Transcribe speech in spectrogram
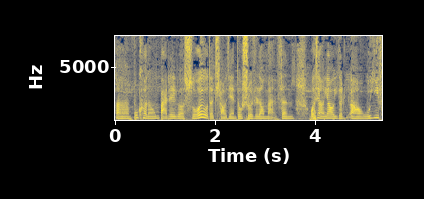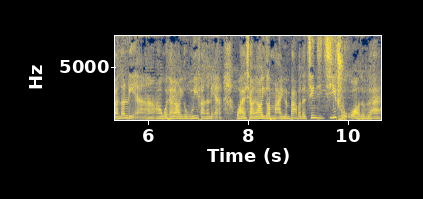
嗯，不可能把这个所有的条件都设置到满分。我想要一个啊吴亦凡的脸啊，我想要一个吴亦凡的脸，我还想要一个马云爸爸的经济基础，对不对？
